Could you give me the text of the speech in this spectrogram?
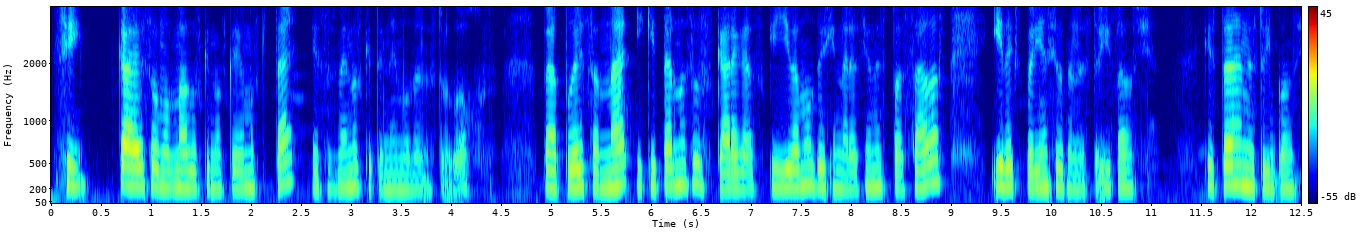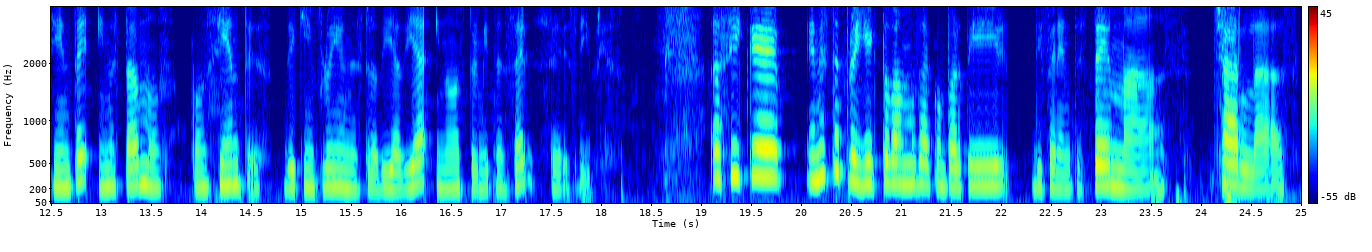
Sí, cada vez somos más los que nos queremos quitar esos venos que tenemos en nuestros ojos, para poder sanar y quitarnos esas cargas que llevamos de generaciones pasadas y de experiencias de nuestra infancia, que están en nuestro inconsciente y no estamos conscientes de que influyen en nuestro día a día y no nos permiten ser seres libres. Así que en este proyecto vamos a compartir diferentes temas, charlas,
